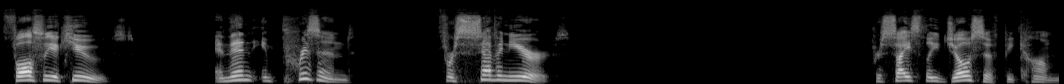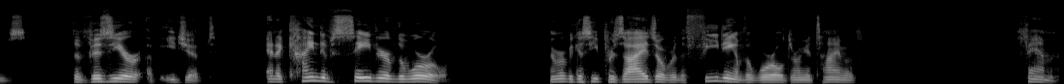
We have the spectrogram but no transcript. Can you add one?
falsely accused, and then imprisoned for seven years. Precisely, Joseph becomes the vizier of Egypt and a kind of savior of the world. Remember, because he presides over the feeding of the world during a time of famine.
